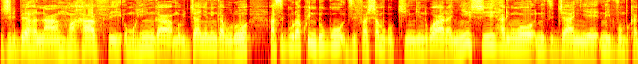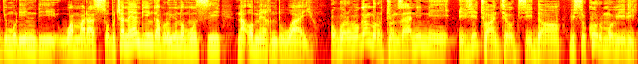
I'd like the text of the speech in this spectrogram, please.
Gilbert Nankwa hafi umuhinga mu bijyanye n'ingaburo asigura ko indugu zifasha mu gukinga indwara nyinshi harimo n'izijyanye n'ivumbuka ry'umurindi w'amaraso bucana yandi ingaburo y'uno munsi na Omer Nduwayo urwo ruboga ngo rutunze ahanini ibyitwa antioxidant bisukura umubiri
